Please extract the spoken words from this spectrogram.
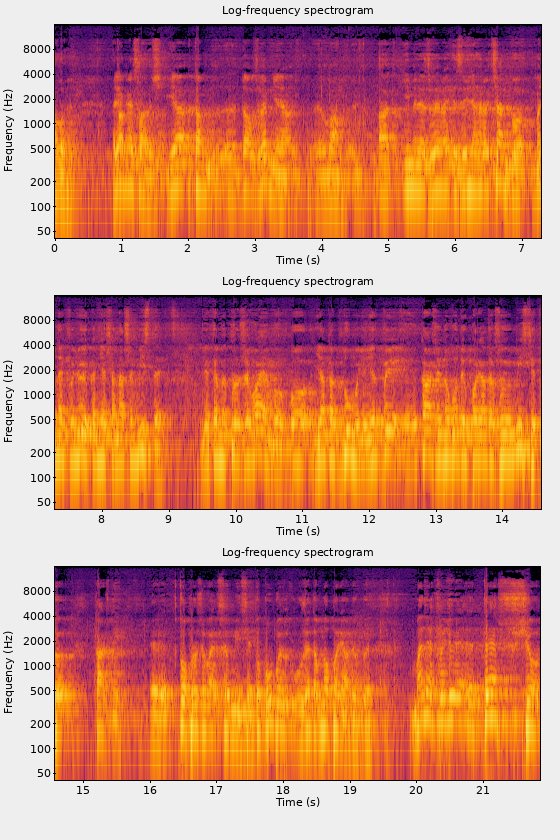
Алло. Олег Ярославович, я там е, дав звернення е, вам від імені Звільноградчан, бо мене хвилює, звісно, наше місто, в яке ми проживаємо, бо я так думаю, якби е, кожен наводив порядок в своєму місті, то кожен, е, хто проживає в своєму місті, то був би вже давно порядок би. Мене хвилює е, те, що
